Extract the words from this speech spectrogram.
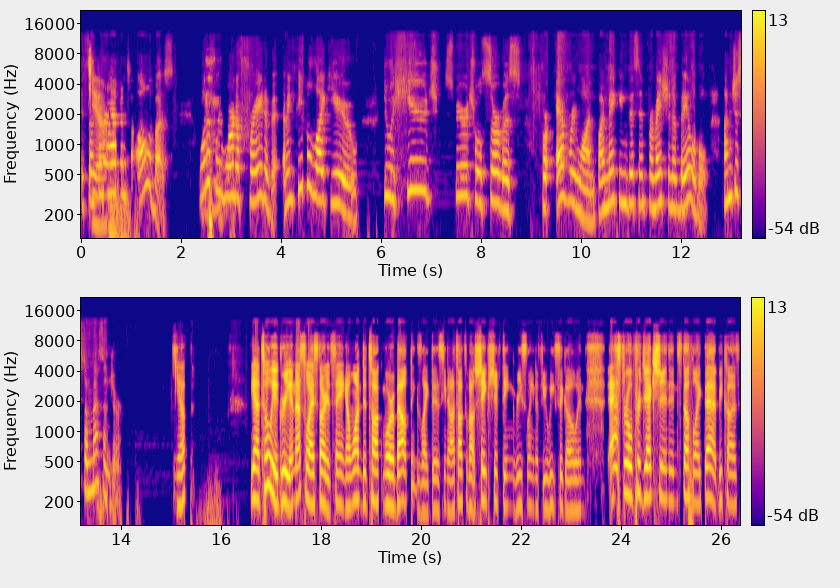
It's yeah. going to happen to all of us. What mm-hmm. if we weren't afraid of it? I mean, people like you do a huge spiritual service for everyone by making this information available. I'm just a messenger. Yep. Yeah, I totally agree. And that's why I started saying I wanted to talk more about things like this. You know, I talked about shape shifting recently a few weeks ago and astral projection and stuff like that because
